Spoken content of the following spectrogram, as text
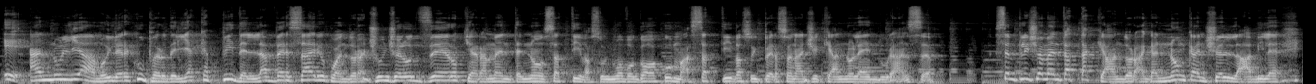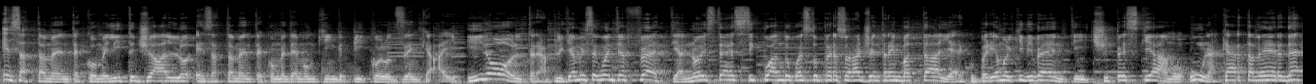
E annulliamo il recupero degli HP dell'avversario quando raggiunge lo 0, chiaramente non si attiva sul nuovo Goku ma si attiva sui personaggi che hanno l'endurance semplicemente attaccando, raga, non cancellabile, esattamente come Elite Giallo, esattamente come Demon King piccolo Zenkai. Inoltre, applichiamo i seguenti effetti a noi stessi quando questo personaggio entra in battaglia, recuperiamo il Ki di 20, ci peschiamo una carta verde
